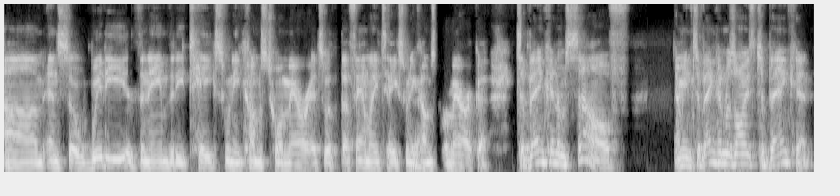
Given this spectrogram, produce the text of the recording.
Um, and so Witte is the name that he takes when he comes to America. It's what the family takes when he comes to America. Tobenkin himself, I mean, Tobenkin was always Tobenkin.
